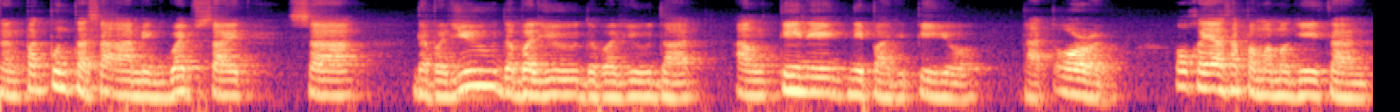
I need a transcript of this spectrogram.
ng pagpunta sa aming website sa www.angtinignipalipio.org o kaya sa pamamagitan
